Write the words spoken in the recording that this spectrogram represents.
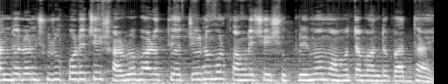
আন্দোলন শুরু করেছে সর্বভারতীয় তৃণমূল কংগ্রেসের সুপ্রিমো মমতা বন্দ্যোপাধ্যায়।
